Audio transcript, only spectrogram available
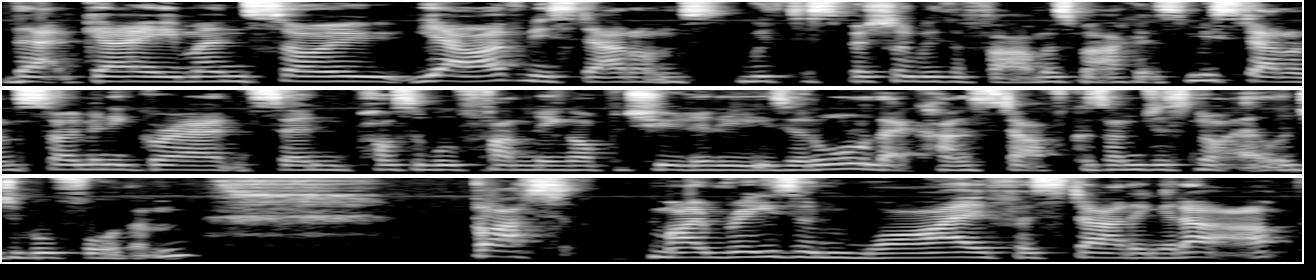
that game. And so, yeah, I've missed out on, with especially with the farmers markets, missed out on so many grants and possible funding opportunities and all of that kind of stuff because I'm just not eligible for them. But my reason why for starting it up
